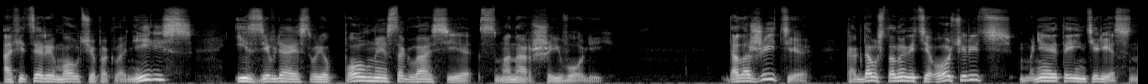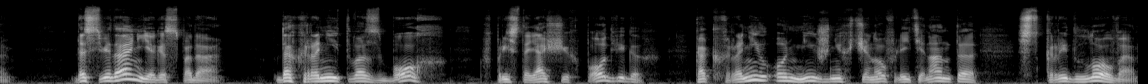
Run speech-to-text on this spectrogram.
Офицеры молча поклонились, изъявляя свое полное согласие с монаршей волей. «Доложите, когда установите очередь, мне это интересно. До свидания, господа! Да хранит вас Бог в предстоящих подвигах, как хранил он нижних чинов лейтенанта Скрыдлова»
